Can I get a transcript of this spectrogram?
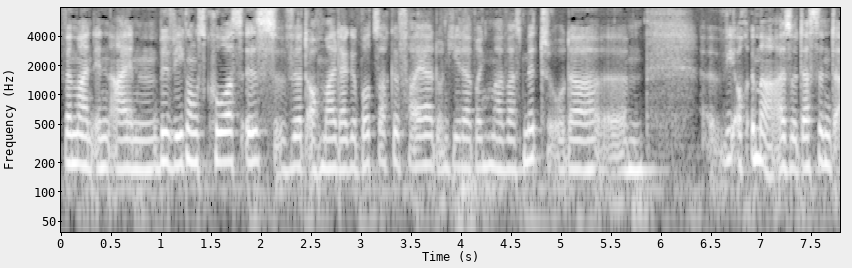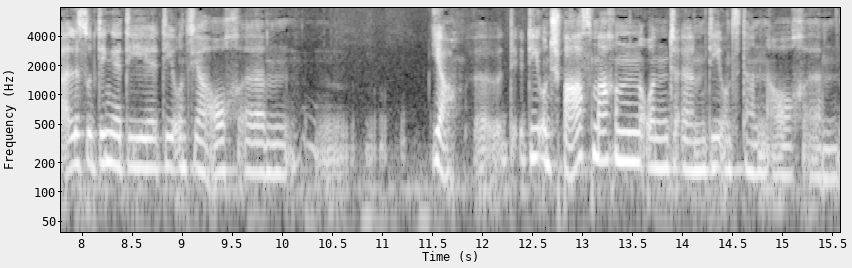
Wenn man in einem Bewegungskurs ist, wird auch mal der Geburtstag gefeiert und jeder bringt mal was mit oder ähm, wie auch immer. Also das sind alles so Dinge, die, die uns ja auch ähm, ja, äh, die uns Spaß machen und ähm, die uns dann auch ähm,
